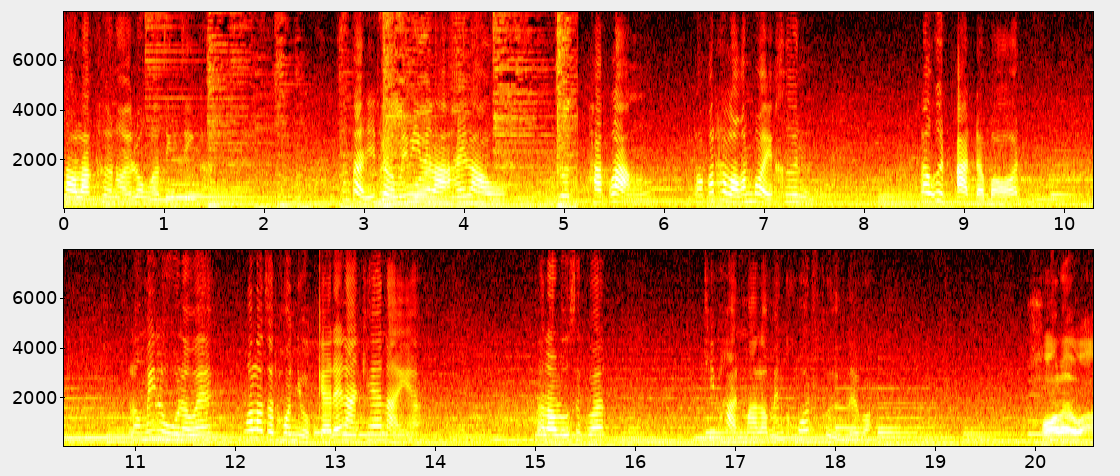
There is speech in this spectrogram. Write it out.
เรารักเธอน้อยลงแล้วจริงๆอะตั้งแต่ที่เธอไม่มีเวลาให้เราก็พักหลัง เราก็ทะเลาะกันบ่อยขึ้น เราอึดอัดอะบอส เราไม่รู้นะเว้ยว่าเราจะทนอยู่กับแกได้นานแค่ไหนอะแต่เรารู้สึกว่าที่ผ่านมาเราแม่งโคตรฝืนเลยวะเพราะอะไรวะ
